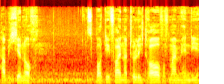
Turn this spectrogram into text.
habe ich hier noch Spotify natürlich drauf auf meinem Handy.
